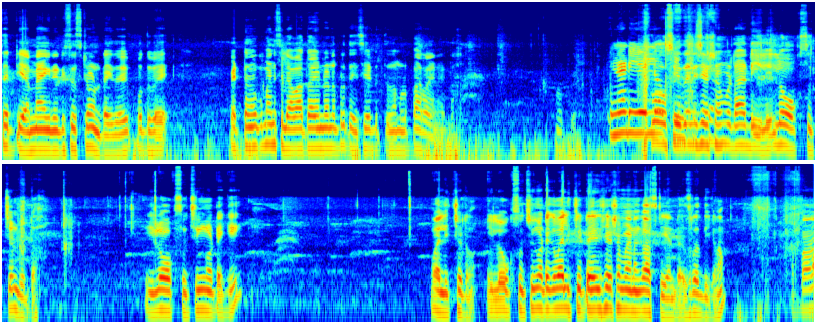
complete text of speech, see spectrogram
സെറ്റ് ചെയ്യാം. മാഗ്നറ്റിക് സിസ്റ്റം ഉണ്ട് ഇത്. പൊതുവേ പെട്ടെന്ന് നമുക്ക് മനസ്സിലാവാത്തതുകൊണ്ടാണ് പ്രത്യേകിച്ച് എടുത്ത് നമ്മൾ പറയുന്നത് പറയാനായിട്ട് ഓക്കെ പിന്നെ ക്ലോസ് ചെയ്തതിന് ശേഷം ഇവിടെ അടിയിൽ ലോക്ക് സ്വിച്ച് ഉണ്ട് കേട്ടോ ഈ ലോക്ക് സ്വിച്ച് ഇങ്ങോട്ടേക്ക് വലിച്ചിടണം. ഈ ലോക്ക് സ്വിച്ച് ഇങ്ങോട്ടേക്ക് വലിച്ചിട്ടതിന് ശേഷം വേണം കാസ്റ്റ് ചെയ്യേണ്ടത് ശ്രദ്ധിക്കണം. അപ്പോൾ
